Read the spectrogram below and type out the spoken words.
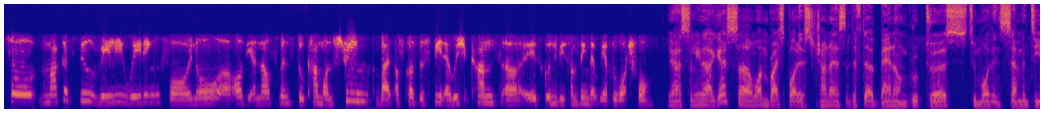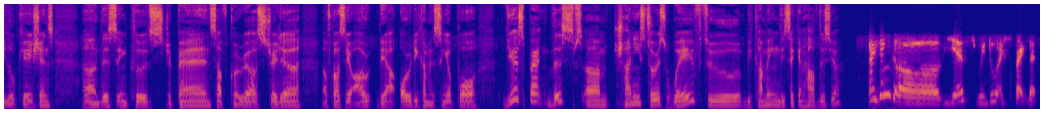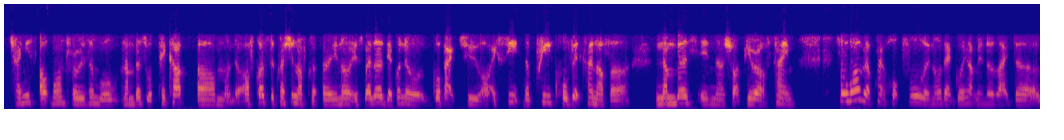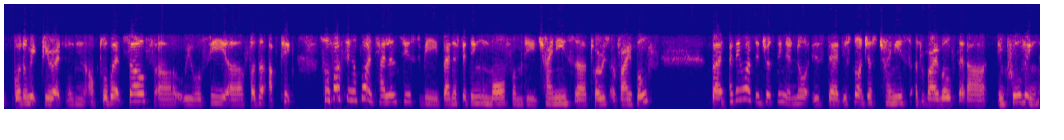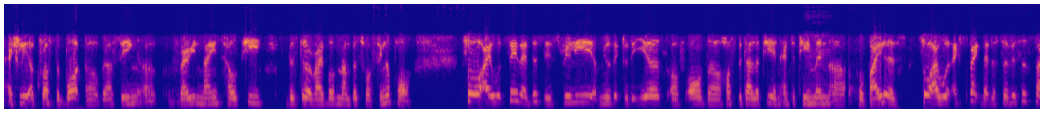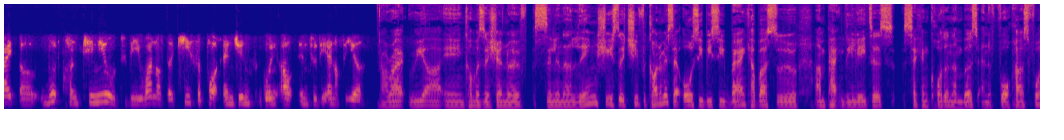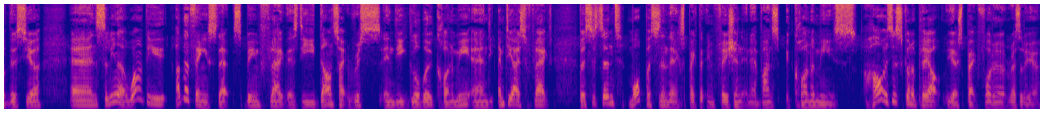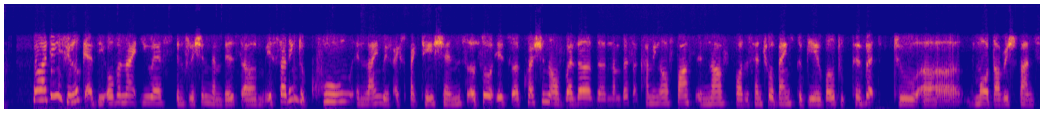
So markets still really waiting for you know uh, all the announcements to come on stream, but of course the speed at which it comes uh, is going to be something that we have to watch for. Yeah, Selena, I guess uh, one bright spot is China has lifted a ban on group tours to more than 70 locations. Uh, this includes Japan, South Korea, Australia. Of course, they are they are already coming to Singapore. Do you expect this um, Chinese tourist wave to be coming in the second half this year? I think uh, yes, we do expect that Chinese outbound tourism will numbers will pick up. Um, of course, the question of uh, you know is whether they're going to go back to or exceed the pre-COVID kind of uh, numbers in a short period of time. So while we are quite hopeful, you know, that going up into like the Golden Week period in October itself, uh, we will see a further uptick. So far, Singapore and Thailand seems to be benefiting more from the Chinese uh, tourist arrivals. But I think what's interesting to note is that it's not just Chinese arrivals that are improving. Actually, across the board, uh, we are seeing very nice, healthy visitor arrival numbers for Singapore. So I would say that this is really music to the ears of all the hospitality and entertainment mm. uh, providers. So I would expect that the services side uh, would continue to be one of the key support engines going out into the end of the year. All right, we are in conversation with Selena Ling. She's the chief economist at OCBC Bank. Help us to unpack the latest second quarter numbers and the forecast for this year. And Selena, one of the other things that's being flagged is the downside risks in the global economy, and the MTI has flagged persistent, more persistent than expected inflation in advanced economies. How is this going to play out? You expect for the rest of the year? Well, I think if you look at the overnight U.S. inflation numbers, um, it's starting to cool in line with expectations. Uh, so it's a question of whether the numbers are coming off fast enough for the central banks to be able to pivot to uh, more dovish stance.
